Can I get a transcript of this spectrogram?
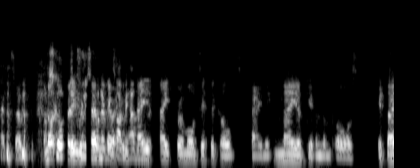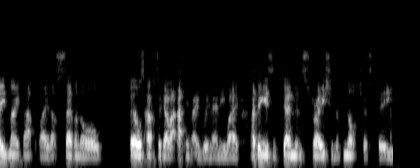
momentum. I'm not, Scored- but it was scored every 7-0. time we It had the may ball. have made for a more difficult game it may have given them pause if they make that play that's seven all bills have to go out i think they win anyway i think it's a demonstration of not just the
